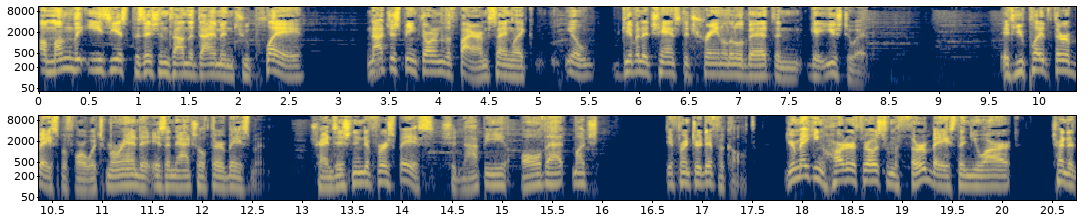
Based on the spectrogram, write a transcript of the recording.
among the easiest positions on the diamond to play, not just being thrown into the fire. I'm saying, like, you know, given a chance to train a little bit and get used to it. If you played third base before, which Miranda is a natural third baseman, transitioning to first base should not be all that much different or difficult. You're making harder throws from third base than you are trying to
